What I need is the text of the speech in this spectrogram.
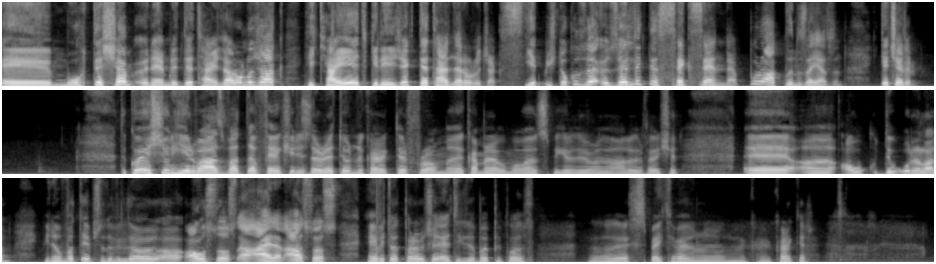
Eee, muhteşem önemli detaylar olacak. Hikayeyi etkileyecek detaylar olacak. 79 ve özellikle 80'de. Bunu aklınıza yazın. Geçelim. The question here was what the faction is the return character from uh, camera movement speaking of another faction. Ee, uh, de oralan we know what the episode will uh, Ağustos. Ah, aynen Ağustos. Uh, without permission editing by people uh, expect uh, character.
